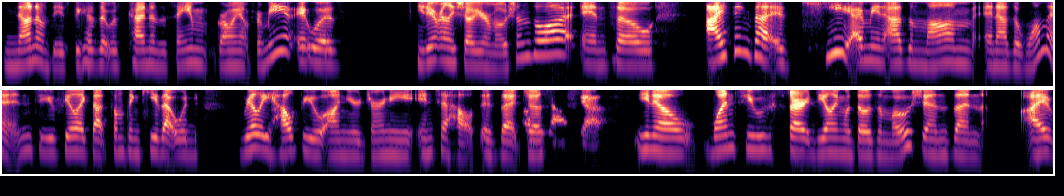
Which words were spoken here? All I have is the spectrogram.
none of these because it was kind of the same growing up for me. It was you didn't really show your emotions a lot. And mm-hmm. so I think that is key. I mean, as a mom and as a woman, do you feel like that's something key that would really help you on your journey into health? Is that oh just gosh, yes. You know, once you start dealing with those emotions, then I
